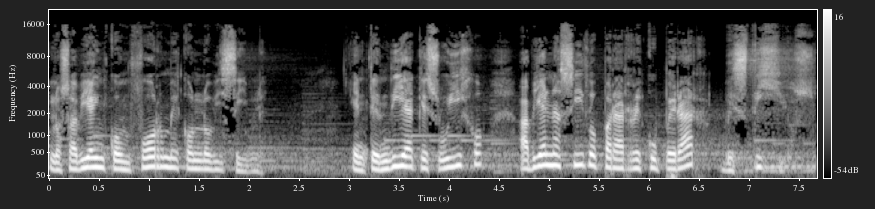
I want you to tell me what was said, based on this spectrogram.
lo sabía inconforme con lo visible. Entendía que su hijo había nacido para recuperar vestigios.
